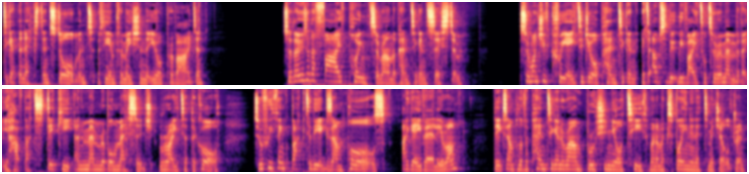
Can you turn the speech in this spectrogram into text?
to get the next installment of the information that you're providing. So, those are the five points around the Pentagon system. So once you've created your pentagon, it's absolutely vital to remember that you have that sticky and memorable message right at the core. So if we think back to the examples I gave earlier on, the example of a pentagon around brushing your teeth when I'm explaining it to my children,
